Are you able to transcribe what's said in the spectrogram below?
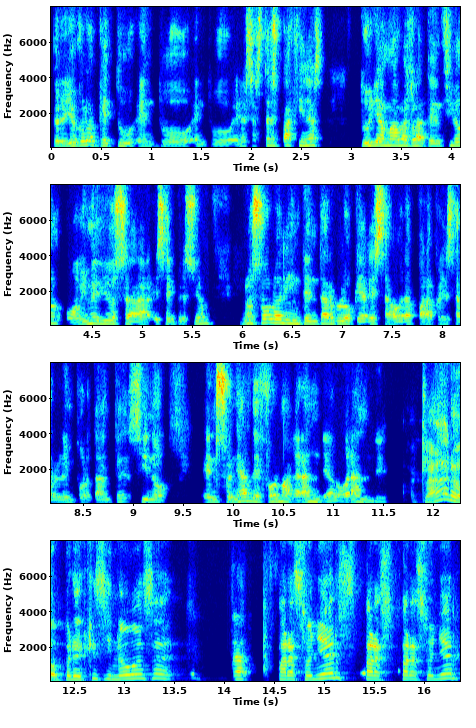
pero yo creo que tú en, tu, en, tu, en esas tres páginas tú llamabas la atención, o a mí me dio esa, esa, impresión, no solo en intentar bloquear esa hora para pensar en lo importante, sino en soñar de forma grande, a lo grande. Claro, pero es que si no vas a... Para soñar, para, para soñar,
